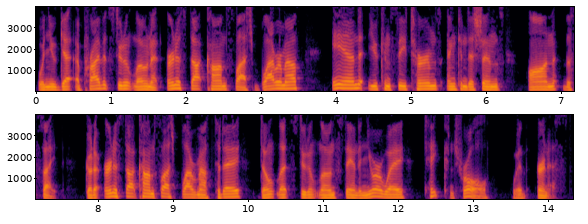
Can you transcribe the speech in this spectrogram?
when you get a private student loan at earnest.com slash blabbermouth, and you can see terms and conditions on the site. Go to earnest.com slash blabbermouth today. Don't let student loans stand in your way. Take control with Earnest.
